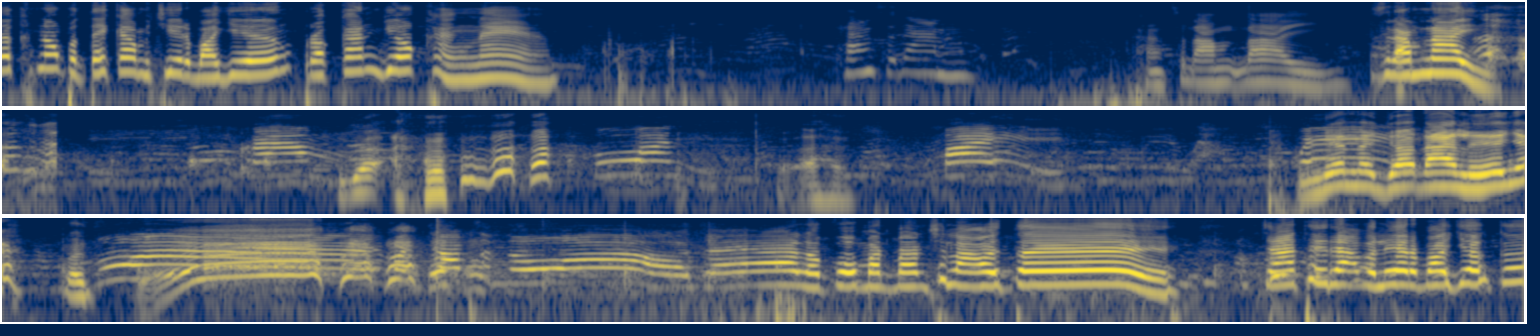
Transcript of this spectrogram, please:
នៅក្នុងប្រទេសកម្ពុជារបស់យើង ប្រកាន់យកខាងណា ខាងស្ដាំខាងស្ដាំដៃស្ដាំណៃយ៉ា3មានតែយកដែរលេងណាចាប់សំណួរចាលោកពូមិនបានឆ្លើយទេ ចាធិរៈវេលារបស់យើងគឺ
